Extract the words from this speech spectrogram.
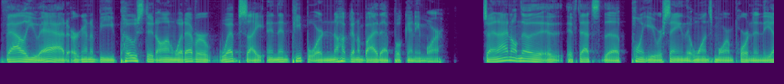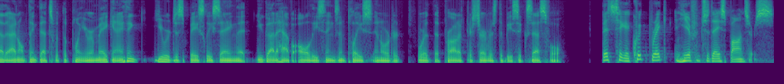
value add are going to be posted on whatever website, and then people are not going to buy that book anymore. So, and I don't know uh, if that's the point you were saying that one's more important than the other. I don't think that's what the point you were making. I think you were just basically saying that you got to have all these things in place in order for the product or service to be successful. Let's take a quick break and hear from today's sponsors.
